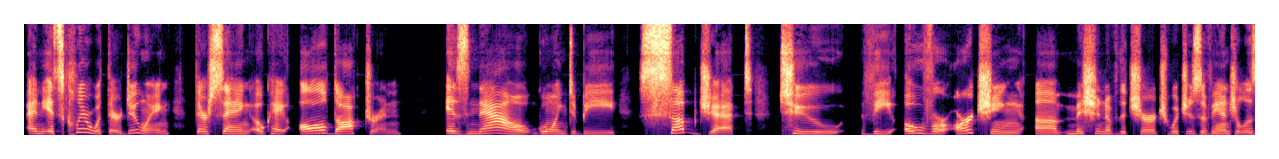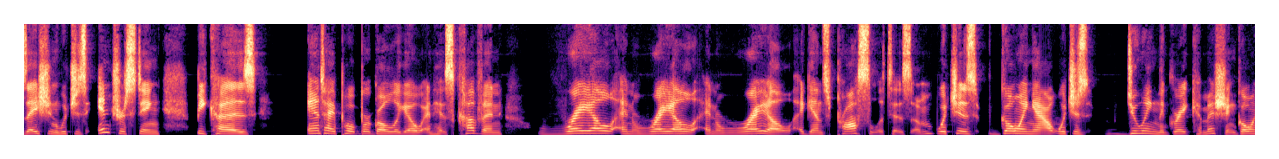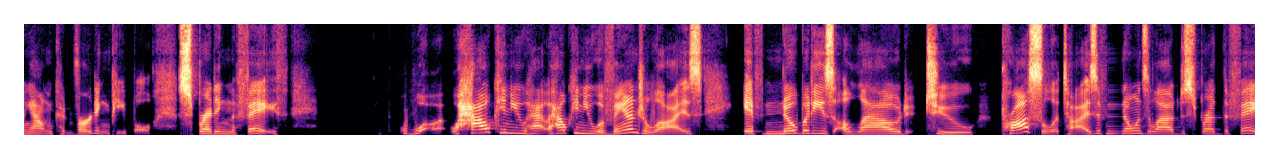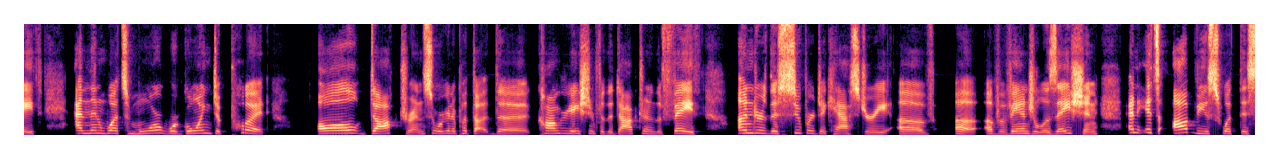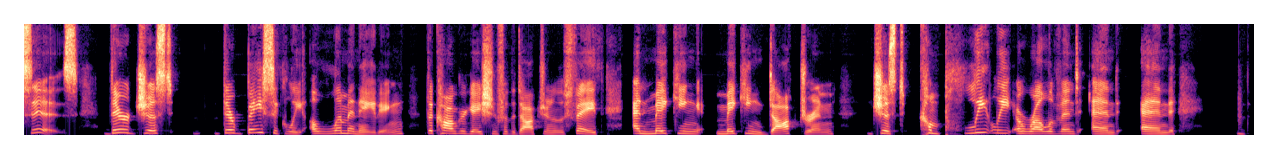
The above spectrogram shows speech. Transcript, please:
And it's clear what they're doing. They're saying, okay, all doctrine is now going to be subject to the overarching um, mission of the church, which is evangelization, which is interesting because anti Pope Bergoglio and his coven rail and rail and rail against proselytism, which is going out, which is doing the Great Commission, going out and converting people, spreading the faith. How can you ha- how can you evangelize if nobody's allowed to proselytize, if no one's allowed to spread the faith? And then what's more, we're going to put all doctrine. So we're going to put the, the congregation for the doctrine of the faith under the super dicastery of uh, of evangelization, and it's obvious what this is. They're just they're basically eliminating the congregation for the doctrine of the faith and making making doctrine just completely irrelevant and and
